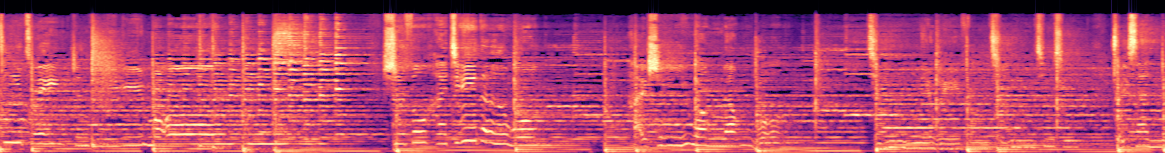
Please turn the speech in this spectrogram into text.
己最真的梦？是？还记得我，还是你忘了我？今夜微风轻轻送，吹散了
